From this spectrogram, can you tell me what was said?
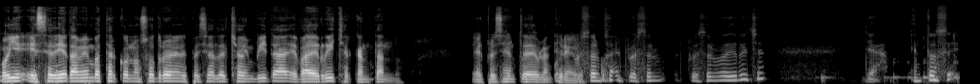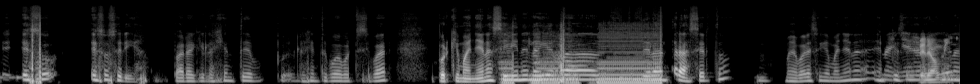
Oye, ese día también va a estar con nosotros en el especial del Chavo Invita, va de Richard cantando, el el, presidente de Blanco y el Negro. profesor, el profesor, el profesor Buddy Richard. Ya, entonces e- eso, eso sería para que la gente, la gente pueda participar, porque mañana se viene la guerra de la entrada, ¿cierto? Me parece que mañana empieza Pero mira,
